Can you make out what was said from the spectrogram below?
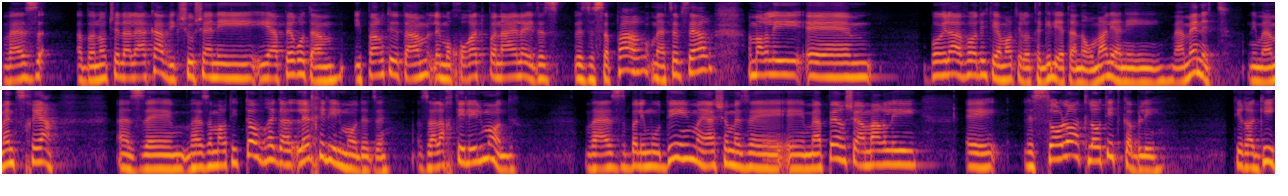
ואז הבנות של הלהקה ביקשו שאני אאפר אותם, איפרתי אותם, למחרת פנה אליי איזה, ספר, מעצב שיער, אמר לי, אמ, בואי לעבוד איתי, אמרתי לו, תגיד לי, אתה נורמלי, אני מאמנת, אני מאמנת שחייה. אז, אה, ואז אמרתי, טוב, רגע, לכי ללמוד את זה. אז הלכתי ללמוד. ואז בלימודים היה שם איזה אה, מאפר שאמר לי, אה, לסולו את לא תתקבלי, תירגעי.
